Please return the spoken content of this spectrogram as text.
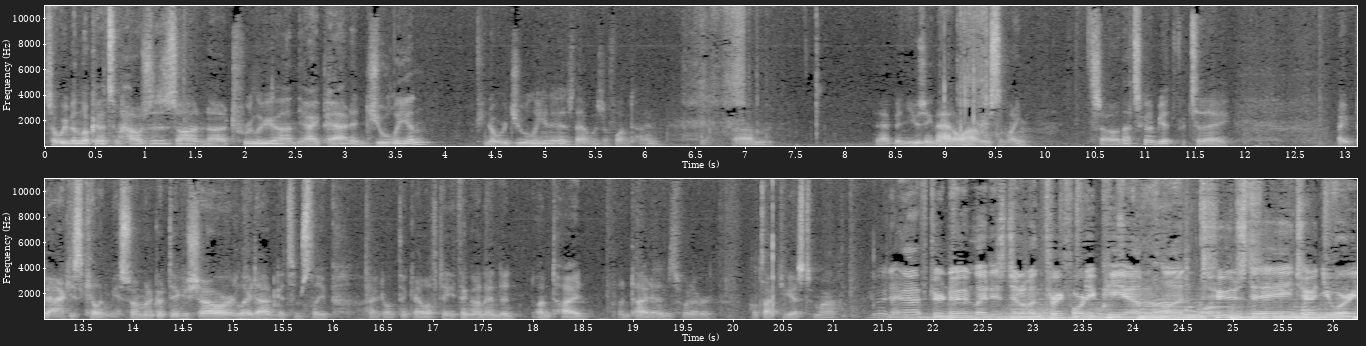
So we've been looking at some houses on uh, Trulia on the iPad and Julian. If you know where Julian is, that was a fun time. Um, I've been using that a lot recently. So that's going to be it for today. My back is killing me, so I'm going to go take a shower, lay down, get some sleep. I don't think I left anything unended, untied, untied ends, whatever. I'll talk to you guys tomorrow. Good afternoon, ladies and gentlemen. 3:40 p.m. on Tuesday, January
